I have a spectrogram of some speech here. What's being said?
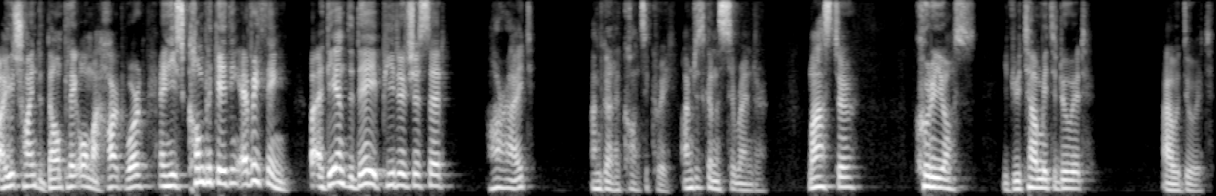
are you trying to downplay all my hard work? And he's complicating everything. But at the end of the day, Peter just said, all right, I'm going to consecrate. I'm just going to surrender. Master, kurios, if you tell me to do it, I will do it.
